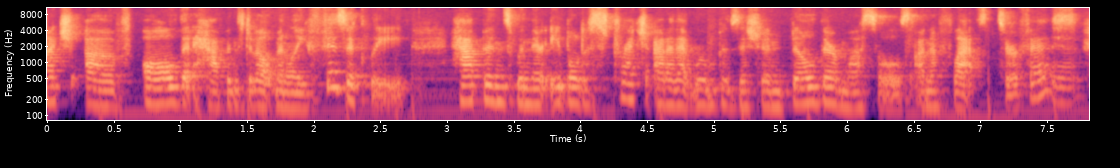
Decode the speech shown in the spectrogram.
much of all that happens developmentally physically happens when they're able to stretch out of that womb position, build their muscles muscles on a flat surface. Yeah.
